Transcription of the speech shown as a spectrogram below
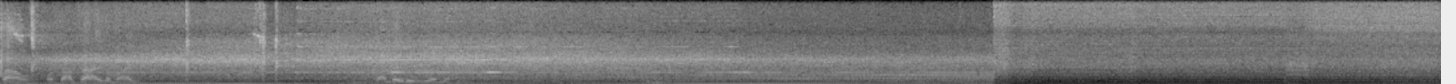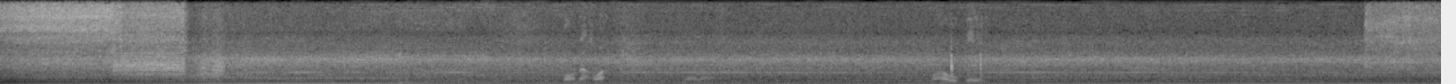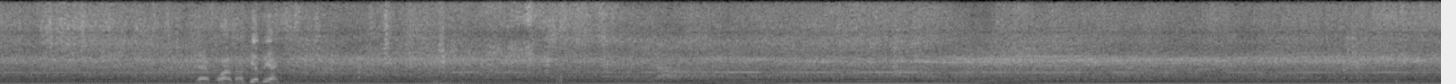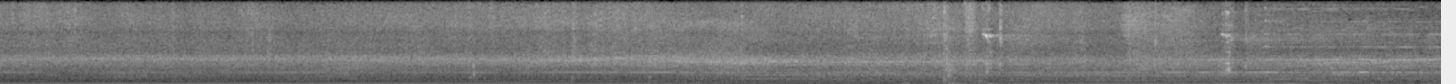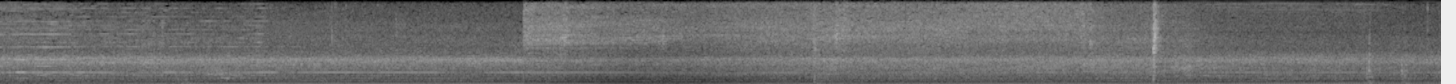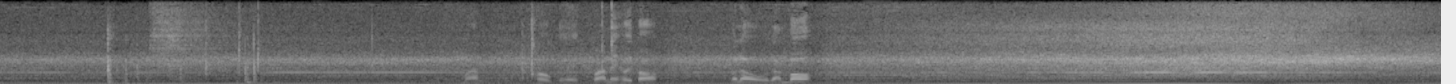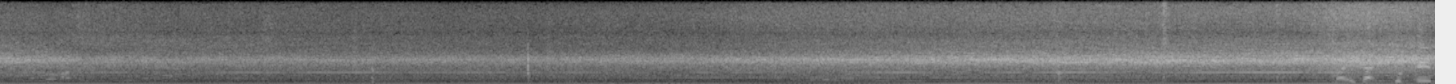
không sao, còn dán dài cơ mà anh. Dán đầy đủ luôn nhé. Cỏ nặng quá. Quá ok. Đẹp quá dán tiếp đi anh ván ok ván này hơi to. Bắt đầu dán bo. Máy chạy cực êm.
